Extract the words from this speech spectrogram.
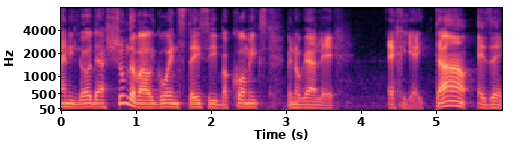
אני לא יודע שום דבר על גווין סטייסי בקומיקס בנוגע ל... איך היא הייתה, איזה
